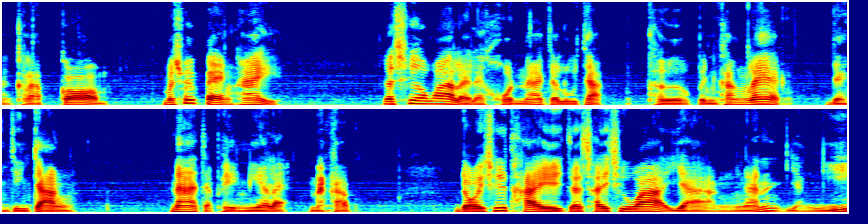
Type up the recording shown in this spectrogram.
นะครับ ก็มาช่วยแปลงให้ และเชื่อว่าหลาย ๆ คนน่าจะรู้จักเธอเป็นครั้งแรกอย่างจริงจัง น่าจะเพลงนี้แหละนะครับ โดยชื่อไทยจะใช้ชื่อว่าอย่างนั้นอย่างนี้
